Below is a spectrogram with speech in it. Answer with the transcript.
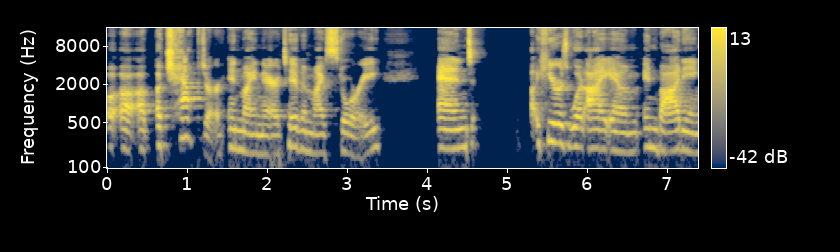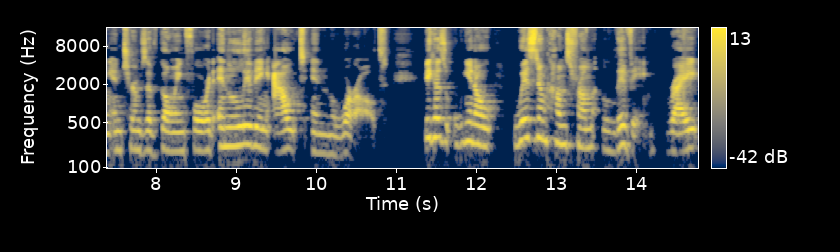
a, a, a chapter in my narrative in my story. And uh, here's what i am embodying in terms of going forward and living out in the world. Because you know wisdom comes from living right?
